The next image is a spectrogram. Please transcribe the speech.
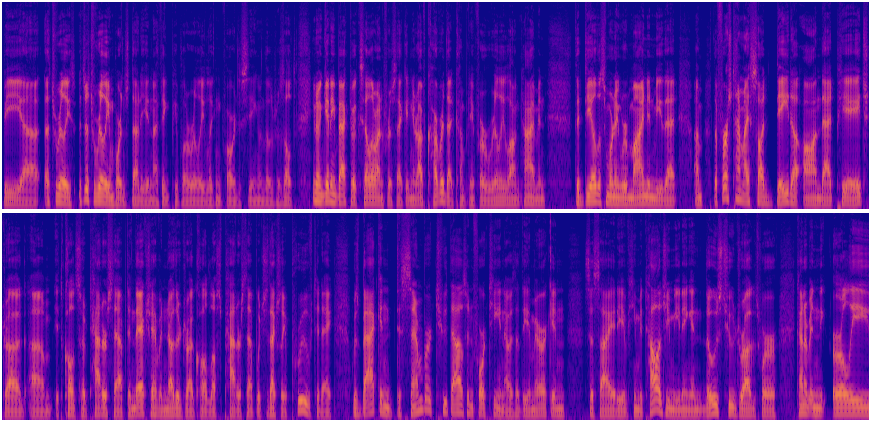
be uh, that's really it's just a really important study, and I think people are really looking forward to seeing those results. You know, getting back to Acceleron for a second, you know, I've covered that company for a really long time, and the deal this morning reminded me that um, the first time I saw data on that PAH drug, um, it's called sotatercept, and they actually have another drug called luspatercept, which is actually approved today, was back in December 2014. I was at the American Society of Hematology meeting, and those two drugs were kind of in the early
